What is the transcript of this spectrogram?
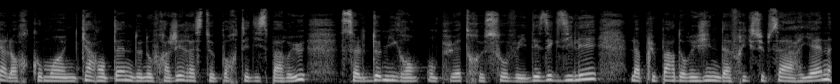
alors qu'au moins une quarantaine de naufragés restent portés disparus. Seuls deux migrants ont pu être sauvés. Des exilés, la plupart d'origine d'Afrique subsaharienne,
